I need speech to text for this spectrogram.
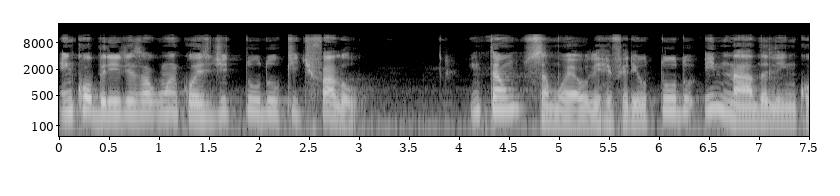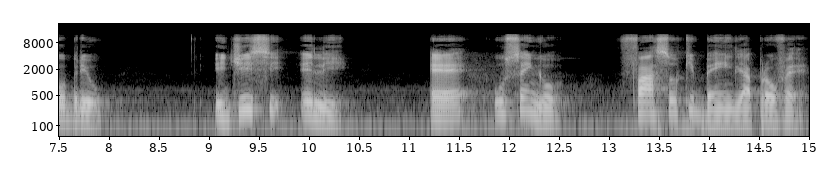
encobrires alguma coisa de tudo o que te falou. Então Samuel lhe referiu tudo e nada lhe encobriu. E disse Eli: É o Senhor, faça o que bem lhe aprouver.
